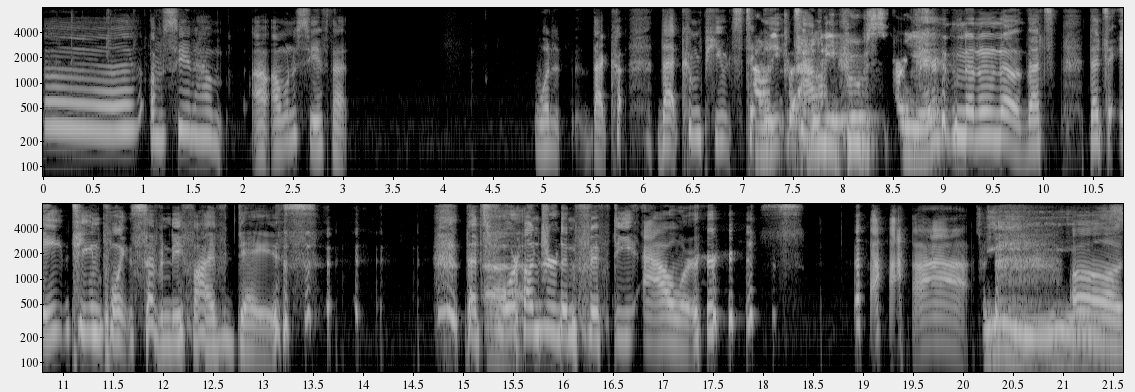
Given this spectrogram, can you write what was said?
Uh, I'm seeing how. I, I want to see if that. what that that computes to How many, 18 how many poops per year? no, no, no, no. That's that's eighteen point seventy five days. that's Uh, four hundred and fifty hours. Oh,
